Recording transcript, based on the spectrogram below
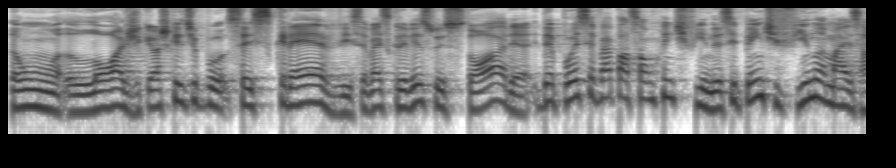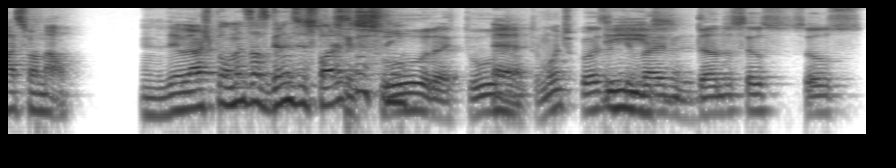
tão lógica. Eu acho que, tipo, você escreve, você vai escrever sua história e depois você vai passar um pente fino. Esse pente fino é mais racional. Entendeu? Eu acho que pelo menos as grandes histórias Censura são assim. e tudo. É. Tem um monte de coisa Isso. que vai dando seus. seus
